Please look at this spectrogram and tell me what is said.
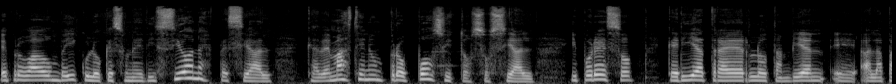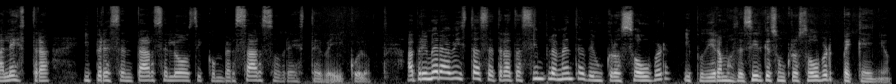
he probado un vehículo que es una edición especial, que además tiene un propósito social y por eso quería traerlo también eh, a la palestra y presentárselos y conversar sobre este vehículo. A primera vista se trata simplemente de un crossover y pudiéramos decir que es un crossover pequeño.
